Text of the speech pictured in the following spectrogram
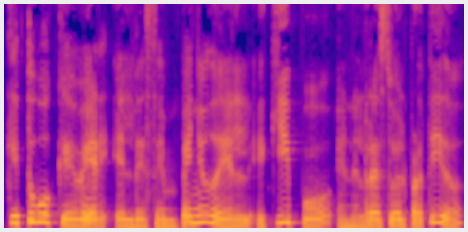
¿Qué tuvo que ver el desempeño del equipo en el resto del partido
